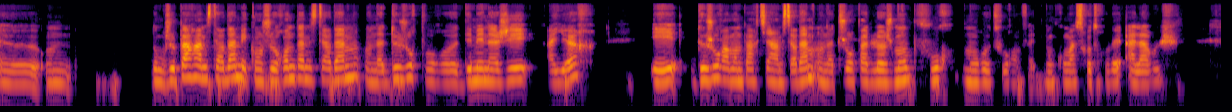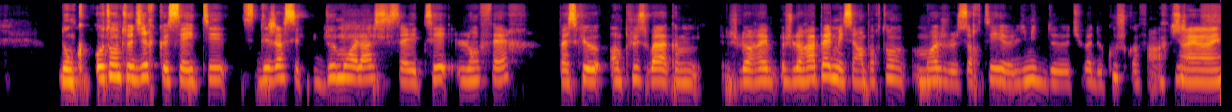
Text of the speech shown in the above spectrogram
on, donc, je pars à Amsterdam et quand je rentre d'Amsterdam, on a deux jours pour euh, déménager ailleurs. Et deux jours avant de partir à Amsterdam, on n'a toujours pas de logement pour mon retour, en fait. Donc, on va se retrouver à la rue. Donc, autant te dire que ça a été, déjà, ces deux mois-là, ça a été l'enfer. Parce que, en plus, voilà, comme je le, je le rappelle, mais c'est important, moi, je sortais euh, limite de, tu vois, de couche, quoi. Enfin,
